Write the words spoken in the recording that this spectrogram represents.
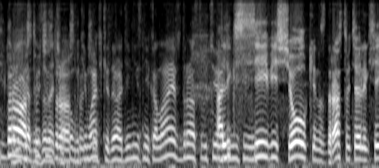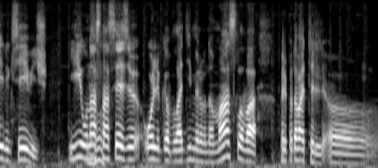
Здравствуйте, здравствуйте. По математике, да, Денис Николаев, здравствуйте. Алексей Веселкин, здравствуйте, Алексей Алексеевич. И у нас угу. на связи Ольга Владимировна Маслова, преподаватель э,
